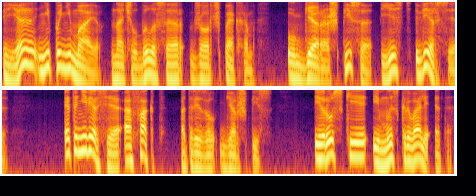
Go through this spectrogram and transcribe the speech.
«Я не понимаю», — начал было сэр Джордж Пекхэм. «У Гера Шписа есть версия». «Это не версия, а факт», — отрезал Гер Шпис. «И русские, и мы скрывали это.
